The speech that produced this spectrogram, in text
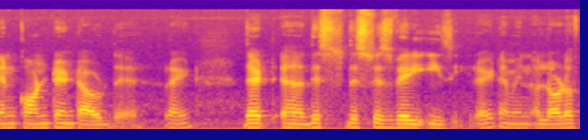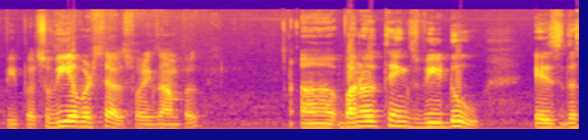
and content out there right that uh, this this is very easy right. I mean a lot of people. So we ourselves, for example, uh, one of the things we do is the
